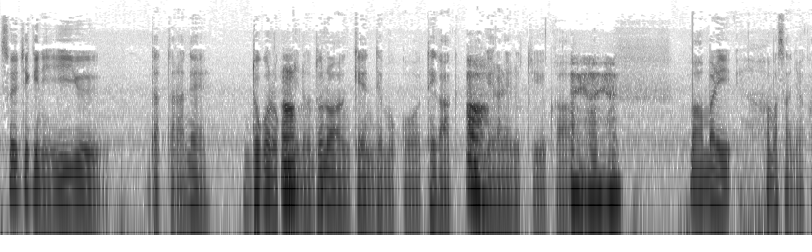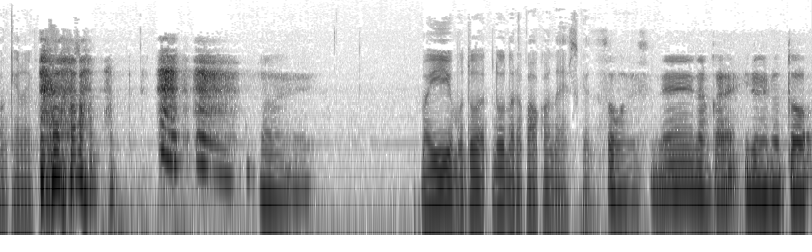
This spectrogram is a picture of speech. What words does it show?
そういう時に EU だったらね、どこの国のどの案件でもこう手が挙げられるというか、はいはいはい。まああんまり浜さんには関係ないかもしれない はいまあ EU もどうどうなるかわかんないですけど。そうですね。なんかいろいろと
